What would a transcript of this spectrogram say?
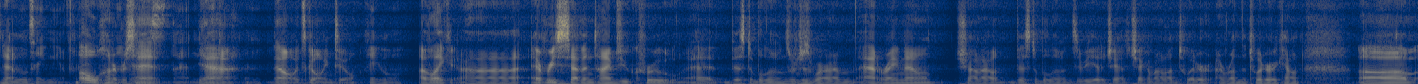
Yeah. You will take me up. Oh, 100 percent. because that Yeah. No, it's going to. Okay, cool. I've like uh, every seven times you crew at Vista Balloons, which is where I'm at right now. Shout out Vista Balloons if you get a chance, check them out on Twitter. I run the Twitter account. Um,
